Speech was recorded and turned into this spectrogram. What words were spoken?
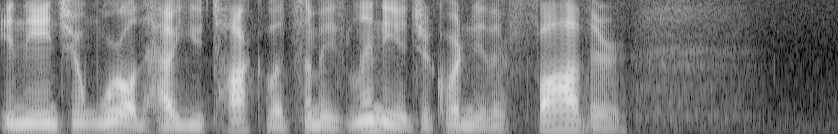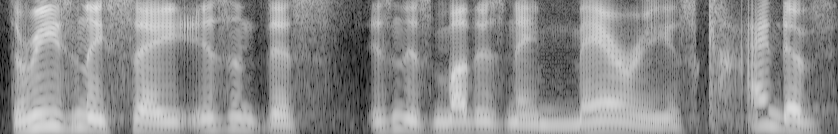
in the ancient world how you talk about somebody's lineage according to their father. The reason they say, isn't this, isn't his mother's name Mary, is kind of,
